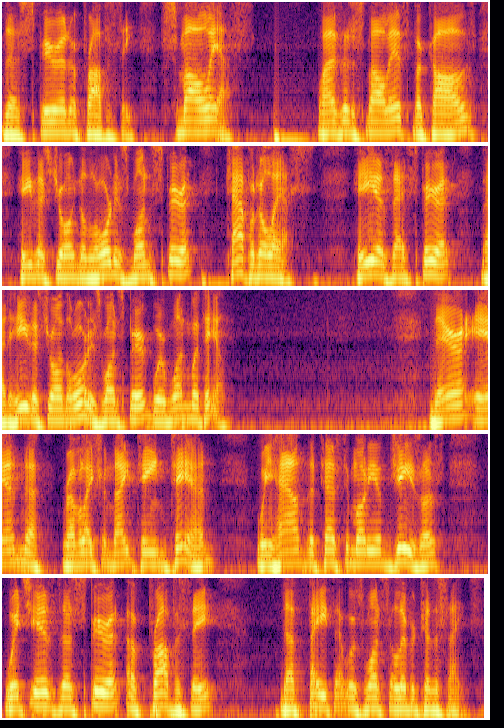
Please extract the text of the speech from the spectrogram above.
the spirit of prophecy. Small s. Why is it a small s? Because he that's joined to the Lord is one spirit, capital S. He is that spirit, but he that's joined the Lord is one spirit. We're one with him. There in uh, Revelation 19:10, we have the testimony of Jesus, which is the spirit of prophecy, the faith that was once delivered to the saints.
